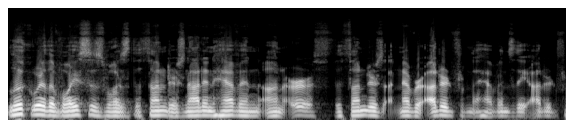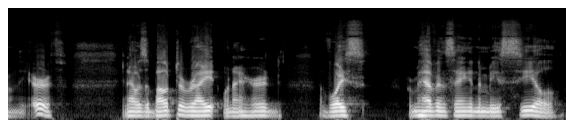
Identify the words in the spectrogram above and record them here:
Look where the voices was, the thunders, not in heaven, on earth. The thunders never uttered from the heavens, they uttered from the earth. And I was about to write when I heard a voice from heaven saying unto me, Seal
